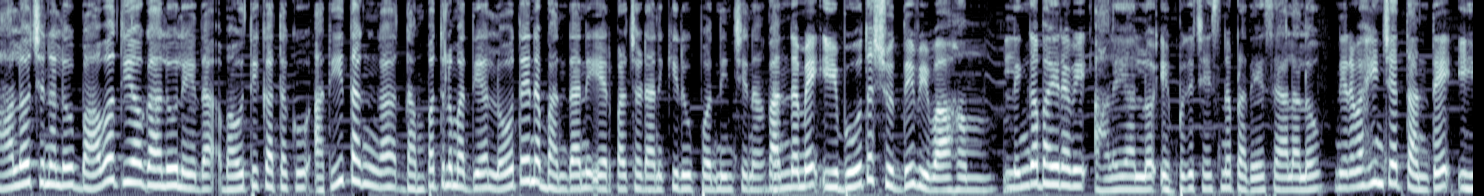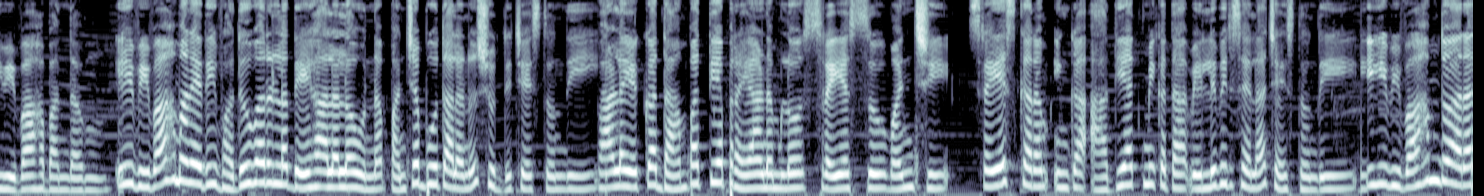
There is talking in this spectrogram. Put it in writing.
ఆలోచనలు భావోద్యోగాలు లేదా భౌతికతకు అతీతంగా దంపతుల మధ్య లోతైన బంధాన్ని ఏర్పరచడానికి రూపొందించిన బంధమే ఈ భూత శుద్ధి వివాహం. లింగభైరవి ఆలయాల్లో ఎంపిక చేసిన ప్రదేశాలలో నిర్వహించే తంతే ఈ వివాహ బంధం. ఈ వివాహం అనేది వధూవరుల దేహాలలో ఉన్న పంచభూతాలను శుద్ధి చేస్తుంది. వాళ్ళ యొక్క దాంపత్య ప్రయాణంలో శ్రేయస్సు మంచి శ్రేయస్కరం ఇంకా ఆధ్యాత్మికత వెల్లివిరిసేలా చేస్తుంది. ఈ వివాహం ద్వారా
